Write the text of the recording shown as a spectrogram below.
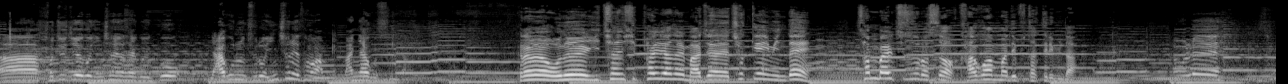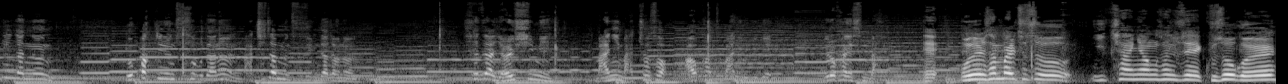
아, 거주 지역은 인천에 살고 있고 야구는 주로 인천에서만 많이 하고 있습니다. 그러면 오늘 2018년을 맞이하여 첫 게임인데 선발 투수로서 각오 한마디 부탁드립니다 아, 원래 삼진 잡는 윽박지는 투수보다는 맞춰 잡는 투수입니다. 저는 최대한 열심히 많이 맞춰서 아웃카운트 많이 올리게 노력하겠습니다. 네, 오늘 선발 투수 이창영 선수의 구속을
